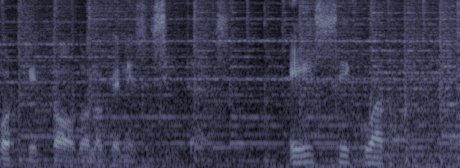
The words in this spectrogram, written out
porque todo lo que necesitas es Ecuador.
